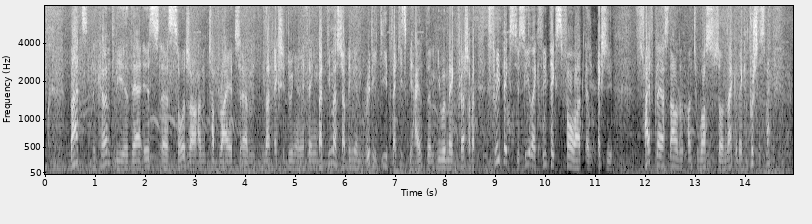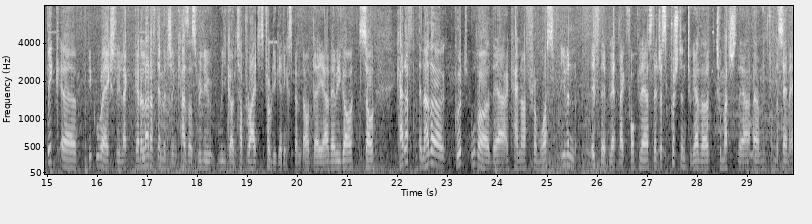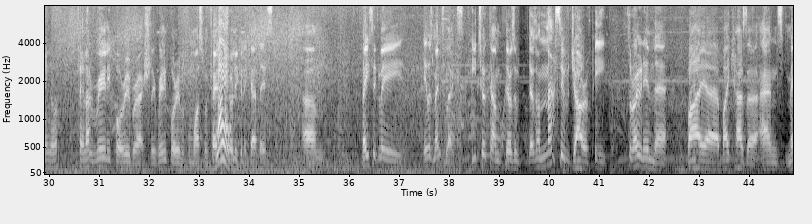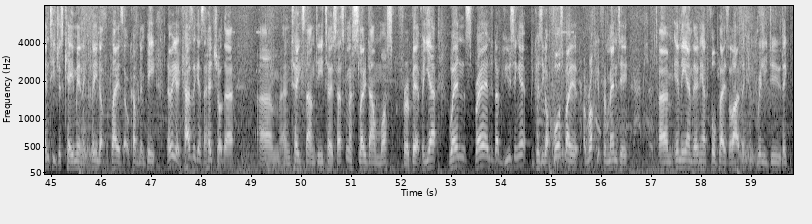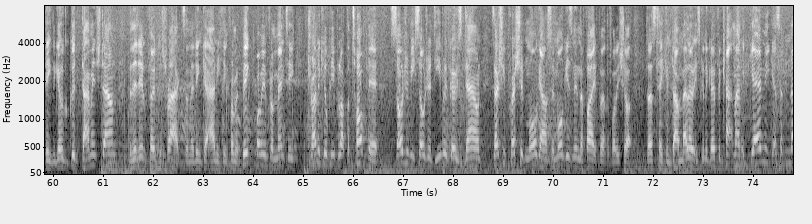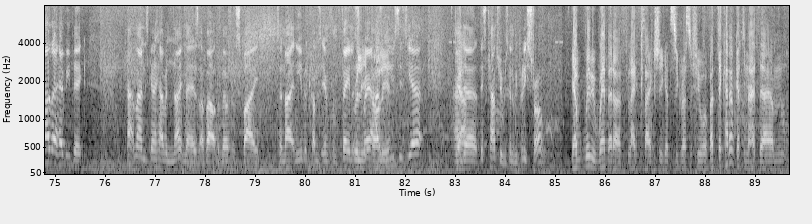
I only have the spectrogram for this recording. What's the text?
but currently there is a soldier on top right, um, not actually doing anything. But Dima's jumping in really deep, like he's behind them. He will make pressure. But three picks, you see, like three picks forward, and actually five players down onto Wasp, so they can push this. But big, uh, big Uber actually, like got a lot of damage, and Kaza's really weak on top right. He's probably getting spammed out there. Yeah, there we go. So kind of another good Uber there, kind of from Wasp. Even if they bled like four players, they just pushed in together too much there um, from the same angle. Feila. It's a really poor Uber actually, really poor Uber from Wasp. And Feila's surely going to get this. Um, basically, it was Mentalex. He took down. There was a there was a massive jar of pee thrown in there by uh, by Kaza, and Menti just came in and cleaned up the players that were covered in pee. There we go. Kaza gets a headshot there um, and takes down Dito, so that's going to slow down Wasp for a bit. But yeah, when Spray ended up using it, because he got forced by a rocket from Menti, um, in the end they only had four players alive. They couldn't really do, they, they, they go good damage down, but they didn't focus frags, and they didn't get anything from it. Big problem from Menti, trying to kill people up the top here. Soldier v Soldier, Demo goes down. He's actually pressured Morg out, so Morg isn't in the fight, but the body shot does take him down. Mello is going to go for Catman again. He gets another heavy pick. Catman is going to have nightmares about the Belgian spy tonight, and Uber comes in from Phalanx. Really Rare early. hasn't used his yet, and Yeah. uh, this counter is going to be pretty strong. Yeah, will be way better if Lightclaw actually gets aggressive here, but they kind of get denied there. Um,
